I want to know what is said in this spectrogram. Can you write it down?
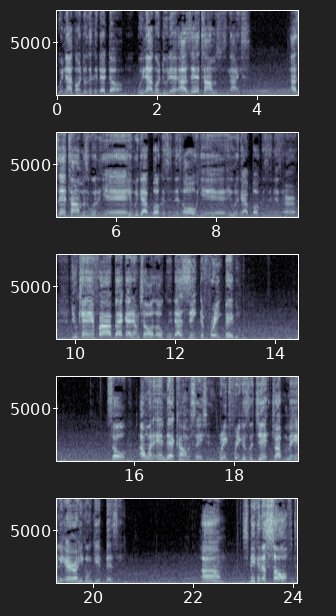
we not gonna do. Look at that dog. We not gonna do that. Isaiah Thomas was nice. Isaiah Thomas would, yeah, he would have got buckets in this. Oh yeah, he would have got buckets in this era. You can't fire back at him, Charles Oakley. That's Zeke the freak, baby. So I want to end that conversation. Greek freak is legit. Drop him in any era, he gonna get busy. Um, speaking of soft,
